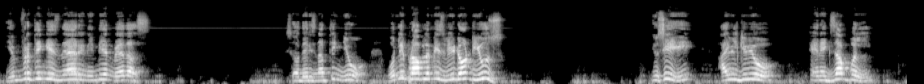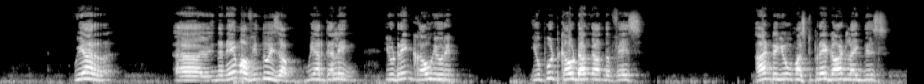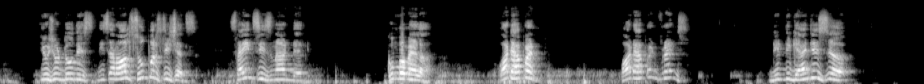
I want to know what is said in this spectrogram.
Everything is there in Indian Vedas. So there is nothing new. Only problem is we don't use. You see, I will give you an example. We are, uh, in the name of Hinduism, we are telling you drink cow urine, you put cow dung on the face, and you must pray God like this. You should do this. These are all superstitions. Science is not there. Kumbh Mela. What happened? What happened, friends? Did the Ganges uh,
